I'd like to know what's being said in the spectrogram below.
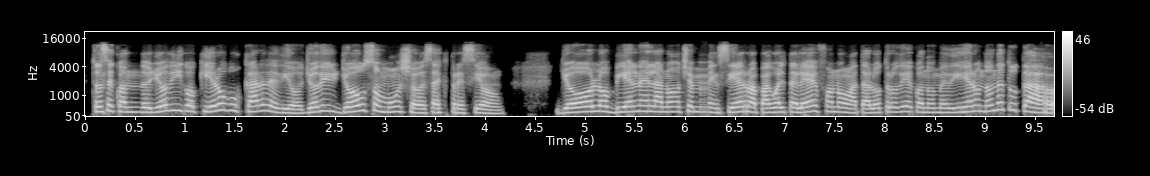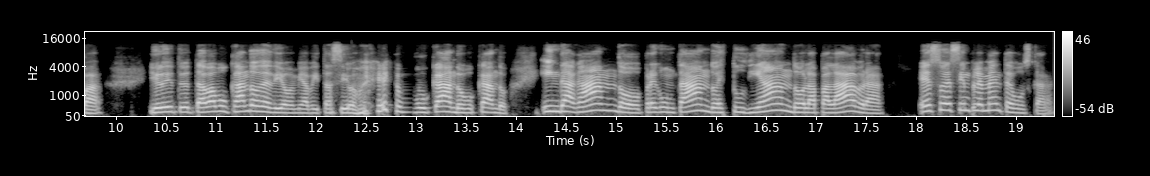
Entonces, cuando yo digo quiero buscar de Dios, yo, yo uso mucho esa expresión. Yo los viernes en la noche me encierro, apago el teléfono hasta el otro día cuando me dijeron, ¿dónde tú estabas? Yo estaba buscando de Dios en mi habitación, buscando, buscando, indagando, preguntando, estudiando la palabra. Eso es simplemente buscar.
